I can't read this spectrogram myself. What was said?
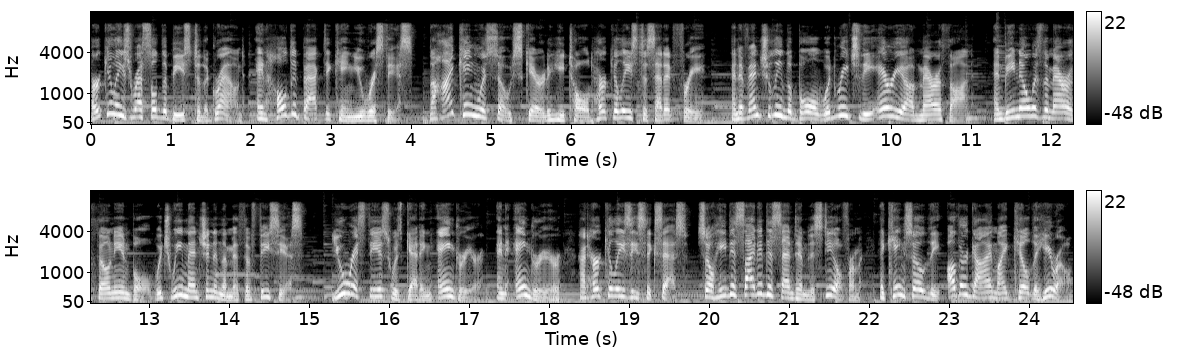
Hercules wrestled the beast to the ground and hauled it back to King Eurystheus. The High King was so scared he told Hercules to set it free, and eventually the bull would reach the area of Marathon and be known as the Marathonian bull, which we mentioned in the myth of Theseus. Eurystheus was getting angrier and angrier at Hercules' success, so he decided to send him to steal from a king so the other guy might kill the hero.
